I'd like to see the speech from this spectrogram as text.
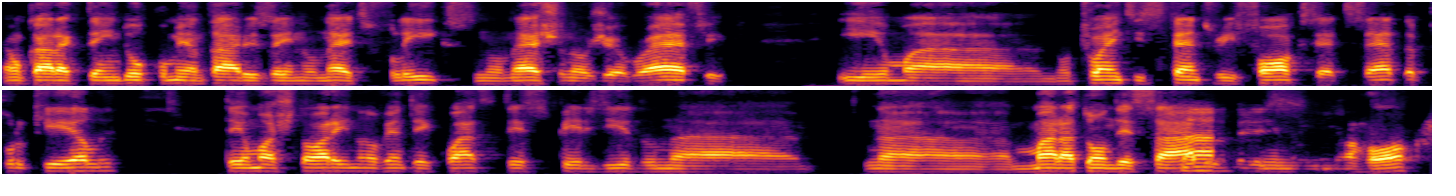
É um cara que tem documentários aí no Netflix, no National Geographic e uma no 20th Century Fox, etc. Porque ele tem uma história em 94 ter se perdido na na Maratona de Sable, ah, em Marrocos.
